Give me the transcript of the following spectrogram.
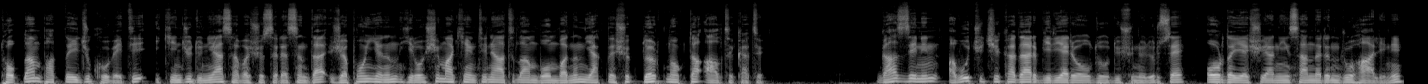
toplam patlayıcı kuvveti İkinci Dünya Savaşı sırasında Japonya'nın Hiroşima kentine atılan bombanın yaklaşık 4.6 katı. Gazze'nin avuç içi kadar bir yer olduğu düşünülürse orada yaşayan insanların ruh halini,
